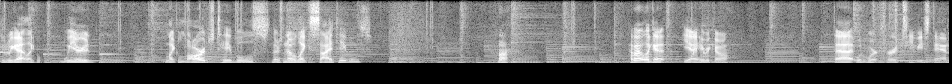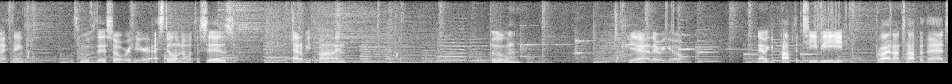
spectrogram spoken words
Because we got like weird, like large tables. There's no like side tables? Huh. How about like a, yeah, here we go. That would work for a TV stand, I think. Let's move this over here. I still don't know what this is. That'll be fine. Boom. Yeah, there we go. Now we can pop the TV right on top of that.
